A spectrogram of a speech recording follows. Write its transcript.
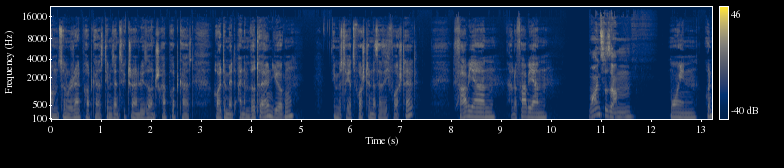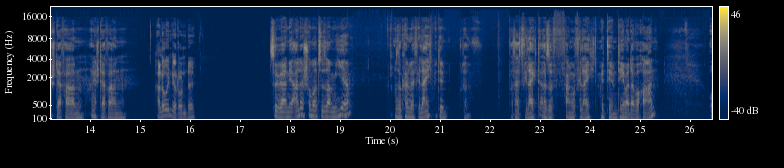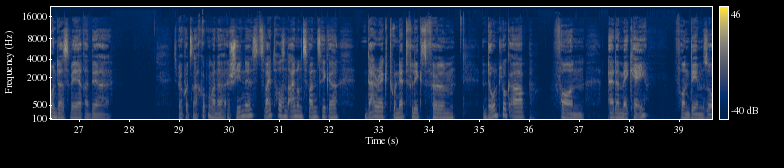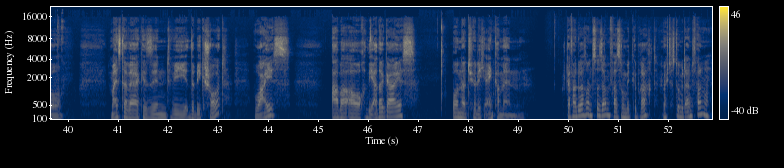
Willkommen zum Red Podcast, dem Science-Fiction-Analyse- und Schreibpodcast. Heute mit einem virtuellen Jürgen. Ihr müsst euch jetzt vorstellen, dass er sich vorstellt. Fabian. Hallo Fabian. Moin zusammen. Moin. Und Stefan. Hi Stefan. Hallo in die Runde. So, wir waren ja alle schon mal zusammen hier. Also können wir vielleicht mit dem, oder was heißt vielleicht, also fangen wir vielleicht mit dem Thema der Woche an. Und das wäre der ich mal kurz nachgucken, wann er erschienen ist. 2021er Direct-to-Netflix-Film Don't Look Up von Adam McKay, von dem so Meisterwerke sind wie The Big Short, Wise, aber auch The Other Guys und natürlich Anchorman. Stefan, du hast uns Zusammenfassung mitgebracht. Möchtest du mit anfangen?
